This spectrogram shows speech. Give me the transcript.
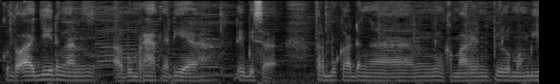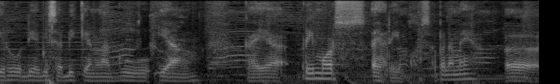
Kunto Aji dengan album rehatnya dia dia bisa terbuka dengan yang kemarin Pilu Membiru dia bisa bikin lagu yang kayak remorse eh remorse apa namanya uh,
